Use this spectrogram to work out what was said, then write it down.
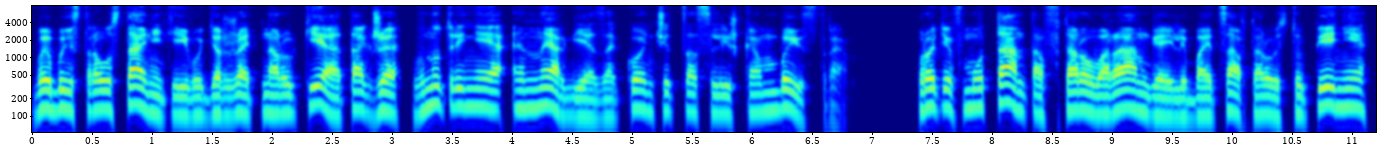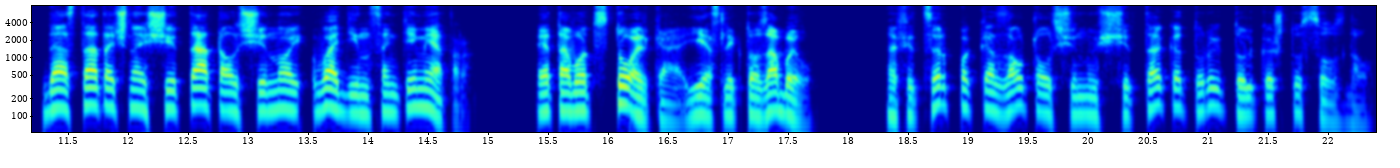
Вы быстро устанете его держать на руке, а также внутренняя энергия закончится слишком быстро. Против мутантов второго ранга или бойца второй ступени достаточно щита толщиной в 1 сантиметр. Это вот столько, если кто забыл. Офицер показал толщину щита, который только что создал.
